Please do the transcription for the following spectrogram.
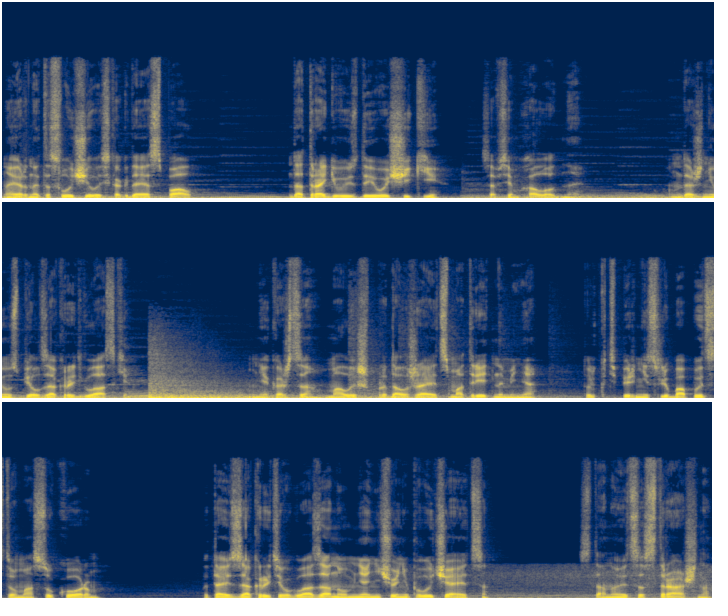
Наверное, это случилось, когда я спал. Дотрагиваюсь до его щеки, совсем холодная. Он даже не успел закрыть глазки. Мне кажется, малыш продолжает смотреть на меня, только теперь не с любопытством, а с укором. Пытаюсь закрыть его глаза, но у меня ничего не получается. Становится страшно.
